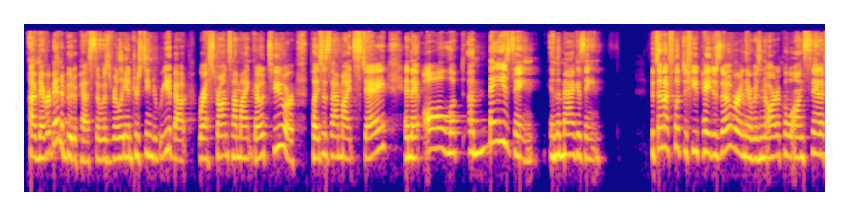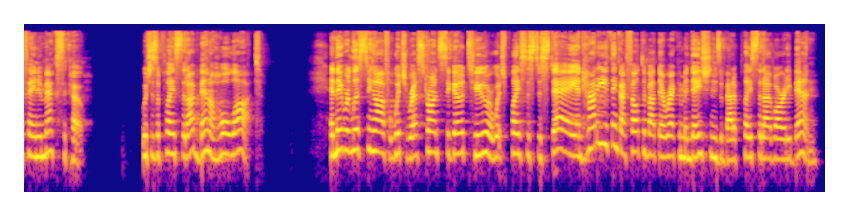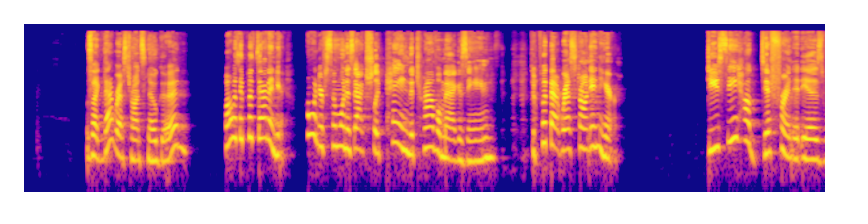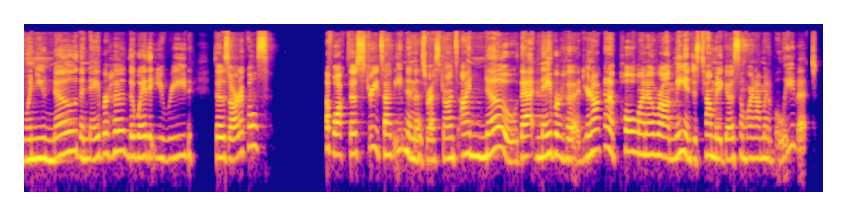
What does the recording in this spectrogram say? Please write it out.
I've never been to Budapest, so it was really interesting to read about restaurants I might go to or places I might stay, and they all looked amazing in the magazine. But then I flipped a few pages over and there was an article on Santa Fe, New Mexico, which is a place that I've been a whole lot. And they were listing off which restaurants to go to or which places to stay. And how do you think I felt about their recommendations about a place that I've already been? I was like, that restaurant's no good. Why would they put that in here? I wonder if someone is actually paying the travel magazine to put that restaurant in here. Do you see how different it is when you know the neighborhood the way that you read those articles? I've walked those streets, I've eaten in those restaurants. I know that neighborhood. You're not going to pull one over on me and just tell me to go somewhere and I'm going to believe it.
